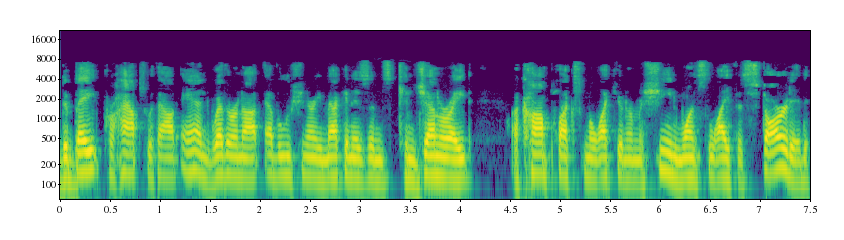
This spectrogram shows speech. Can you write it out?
debate perhaps without end whether or not evolutionary mechanisms can generate a complex molecular machine once life is started,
